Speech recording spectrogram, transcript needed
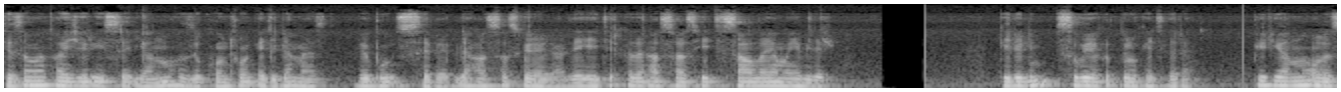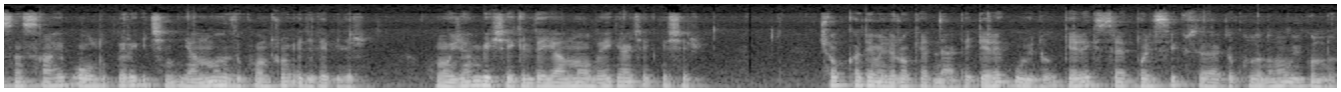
Dezavantajları ise yanma hızı kontrol edilemez ve bu sebeple hassas görevlerde yeteri kadar hassasiyeti sağlayamayabilir. Gelelim sıvı yakıtlı roketlere. Bir yanma odasına sahip oldukları için yanma hızı kontrol edilebilir. Homojen bir şekilde yanma olayı gerçekleşir. Çok kademeli roketlerde gerek uydu gerekse balistik füzelerde kullanıma uygundur.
